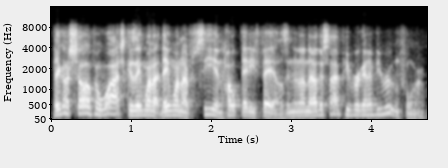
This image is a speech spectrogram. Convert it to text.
They're gonna show up and watch because they want to they want to see and hope that he fails. And then on the other side, people are gonna be rooting for him.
